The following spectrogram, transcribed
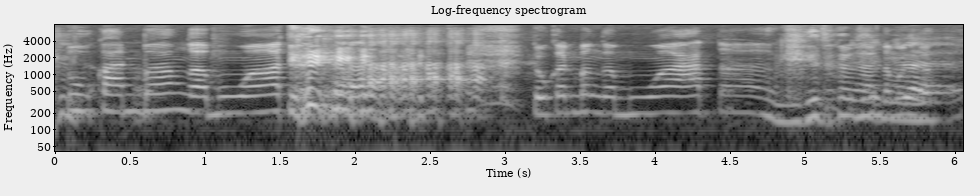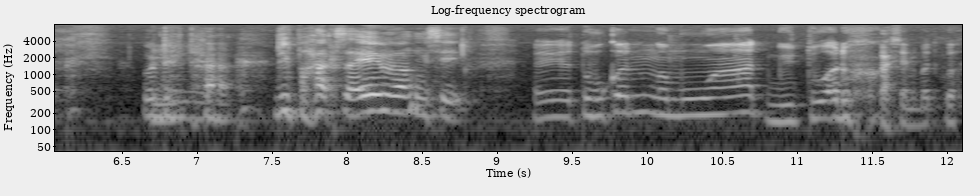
tuh kan bang nggak muat. Tuh kan bang nggak muat. Ah, gitu kan temen Gila. gue udah Iya. dipaksa emang sih. Eh tuh kan nggak muat. Gitu. Aduh kasian banget gue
